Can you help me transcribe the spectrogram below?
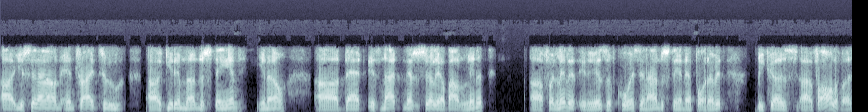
uh, you sit down and try to uh, get him to understand, you know, uh, that it's not necessarily about Leonard. Uh, for Leonard, it is, of course, and I understand that part of it because uh, for all of us,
